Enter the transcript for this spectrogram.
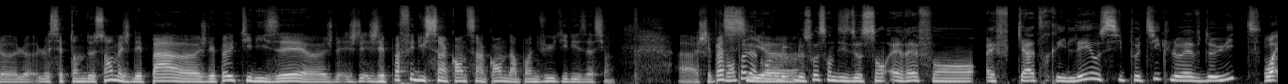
le, le, le 70-200, mais je ne l'ai pas, euh, je pas utilisé, euh, je n'ai pas fait du 50-50 d'un point de vue utilisation. Euh, je sais pas si. le, le 70-200 RF en F4, il est aussi petit que le F2.8 Ouais,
